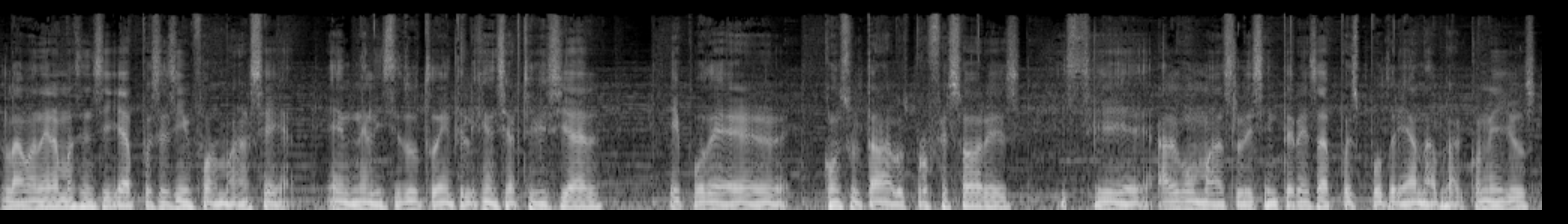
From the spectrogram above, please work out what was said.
La manera más sencilla pues es informarse en el Instituto de Inteligencia Artificial y poder consultar a los profesores si algo más les interesa pues podrían hablar con ellos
